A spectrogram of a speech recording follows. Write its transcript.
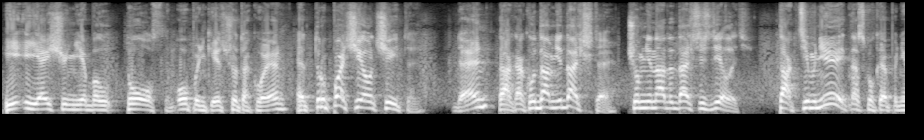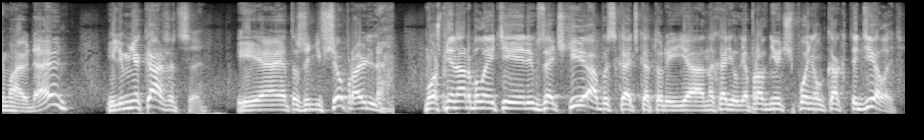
и, и я еще не был толстым. Опаньки, это что такое? Это трупачел чей-то. Да? Так, а куда мне дальше-то? Что мне надо дальше сделать? Так, темнеет, насколько я понимаю, да? Или мне кажется? И это же не все, правильно? Может, мне надо было эти рюкзачки обыскать, которые я находил? Я, правда, не очень понял, как это делать.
